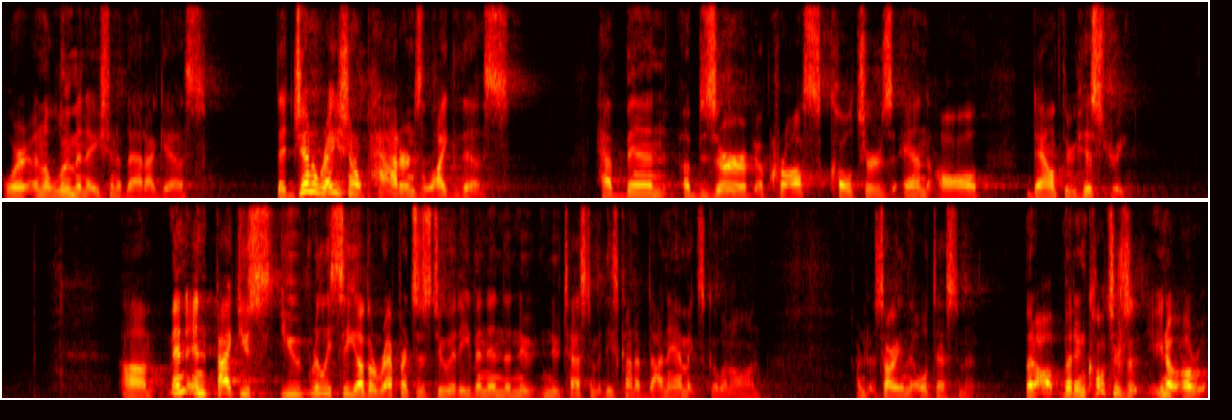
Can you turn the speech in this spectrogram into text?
or an illumination of that, I guess. That generational patterns like this have been observed across cultures and all down through history. Um, and, and, in fact, you, you really see other references to it even in the New, New Testament, these kind of dynamics going on. Or, sorry, in the Old Testament. But, but in cultures, you know,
